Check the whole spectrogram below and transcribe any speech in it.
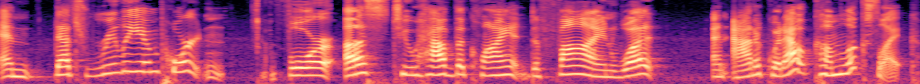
And, that's really important for us to have the client define what an adequate outcome looks like.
